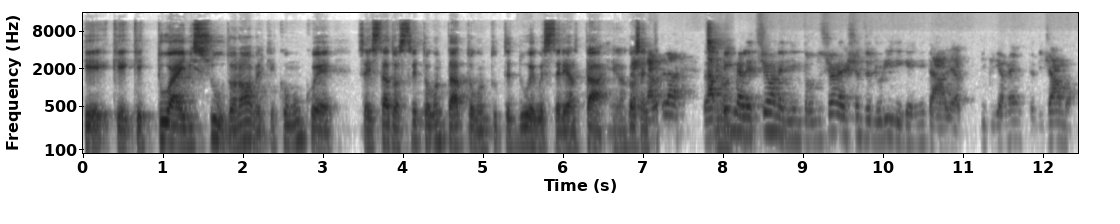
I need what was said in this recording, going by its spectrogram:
che, che, che tu hai vissuto, no? perché comunque sei stato a stretto contatto con tutte e due queste realtà. È una cosa Beh, la, la, la prima lezione di introduzione alle scienze giuridiche in Italia, tipicamente diciamo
